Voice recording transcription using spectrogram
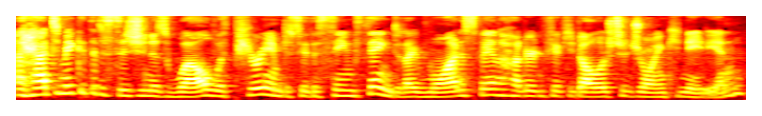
I had to make the decision as well with Purium to say the same thing. Did I want to spend $150 to join Canadian?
